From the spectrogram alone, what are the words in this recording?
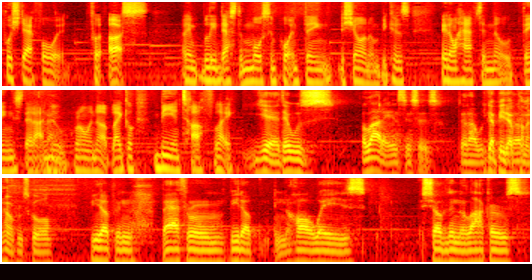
push that forward for us. I believe that's the most important thing to show them because they don't have to know things that I knew growing up, like uh, being tough, like Yeah, there was a lot of instances that I would You got beat up coming home from school. beat up in bathroom, beat up in the hallways, shoved in the lockers,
